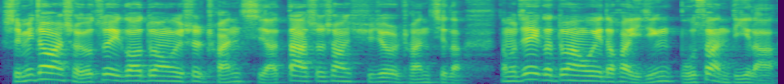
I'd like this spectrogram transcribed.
使命召唤手游最高段位是传奇啊，大师上去就是传奇了。那么这个段位的话已经不算低了，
